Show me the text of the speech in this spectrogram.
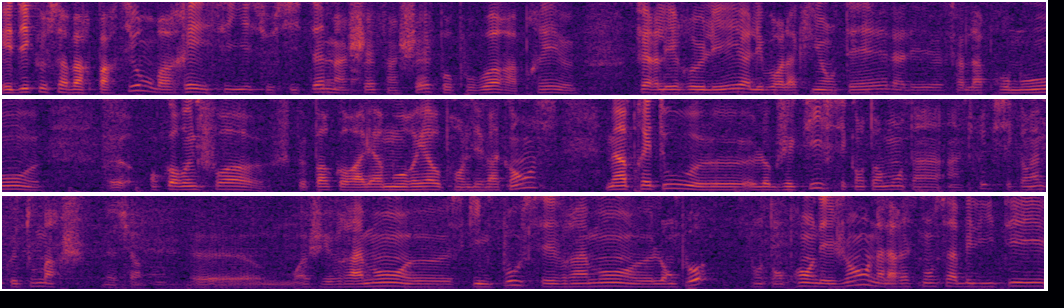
Et dès que ça va repartir, on va réessayer ce système, un chef, un chef, pour pouvoir après faire les relais, aller voir la clientèle, aller faire de la promo. Encore une fois, je ne peux pas encore aller à Montréal ou prendre des vacances. Mais après tout, euh, l'objectif, c'est quand on monte un, truc, c'est quand même que tout marche. Bien sûr. Euh, moi, j'ai vraiment, euh, ce qui me pousse, c'est vraiment l'emploi. Quand on prend des gens, on a la responsabilité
